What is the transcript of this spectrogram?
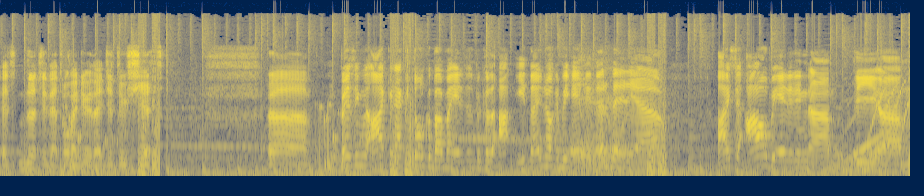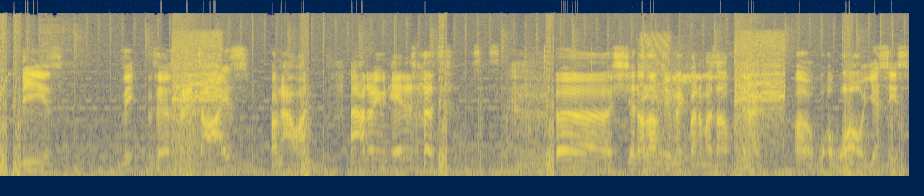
It's literally that's all they do. They just do shit. Um, basically, I can actually talk about my editors because I, they're not gonna be editing this video. I said I'll be editing um, the um, these the this franchise from now on. I don't even edit it. uh, shit, I love to make fun of myself. Anyway, oh wh- whoa, yes, he's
